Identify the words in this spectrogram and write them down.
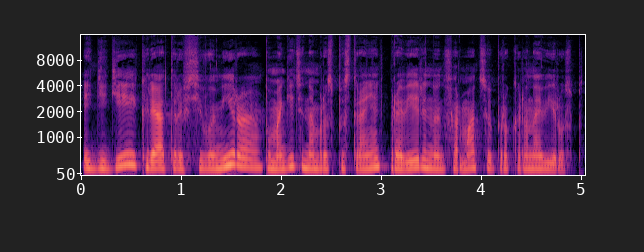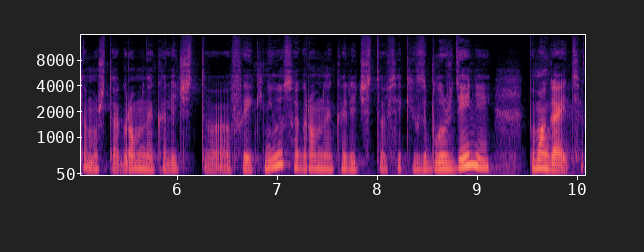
Эгигей, креаторы всего мира, помогите нам распространять проверенную информацию про коронавирус, потому что огромное количество fake news, огромное количество всяких заблуждений. Помогайте.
